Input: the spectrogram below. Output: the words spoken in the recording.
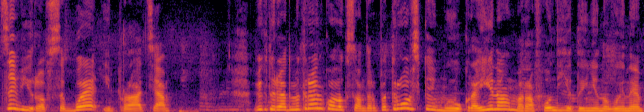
Це віра в себе і праця. Вікторія Дмитренко, Олександр Петровський. Ми Україна. Марафон. Єдині новини.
